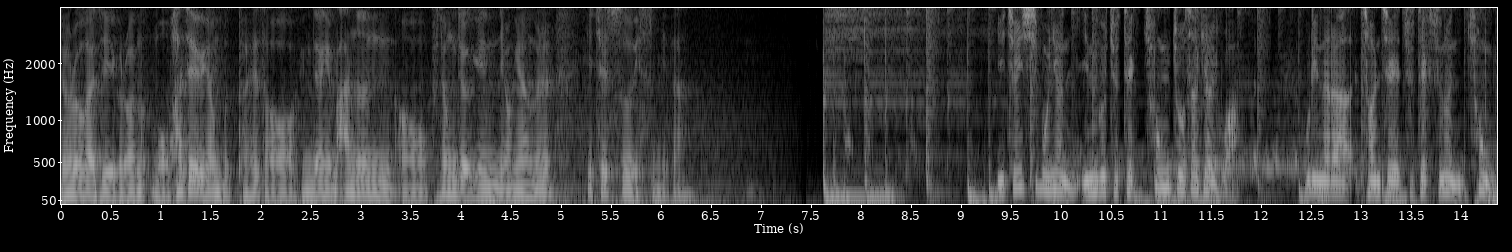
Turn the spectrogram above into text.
여러 가지 그런 뭐 화재 위험부터 해서 굉장히 많은 어, 부정적인 영향을 끼칠 수 있습니다. 2015년 인구주택 총조사 결과 우리나라 전체 주택수는 총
